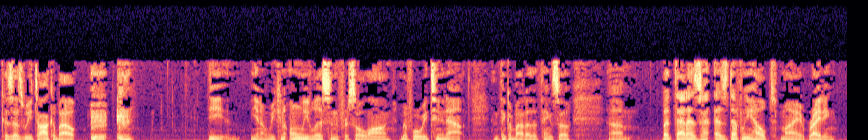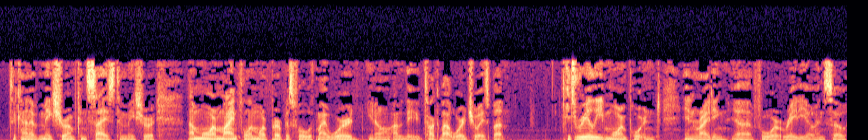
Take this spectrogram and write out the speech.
Because as we talk about, the you know we can only listen for so long before we tune out and think about other things. So, um, but that has has definitely helped my writing to kind of make sure I'm concise, to make sure I'm more mindful and more purposeful with my word. You know, I mean, they talk about word choice, but it's really more important in writing uh, for radio, and so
